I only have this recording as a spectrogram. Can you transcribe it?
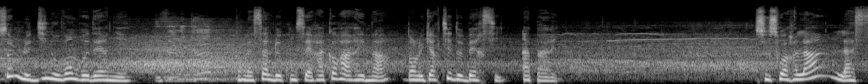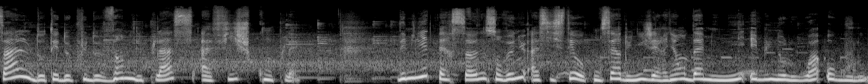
Sommes le 10 novembre dernier, dans la salle de concert Accor Arena, dans le quartier de Bercy, à Paris. Ce soir-là, la salle, dotée de plus de 20 000 places, affiche complet. Des milliers de personnes sont venues assister au concert du Nigérian Damini Ebunoloua Ogulu,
